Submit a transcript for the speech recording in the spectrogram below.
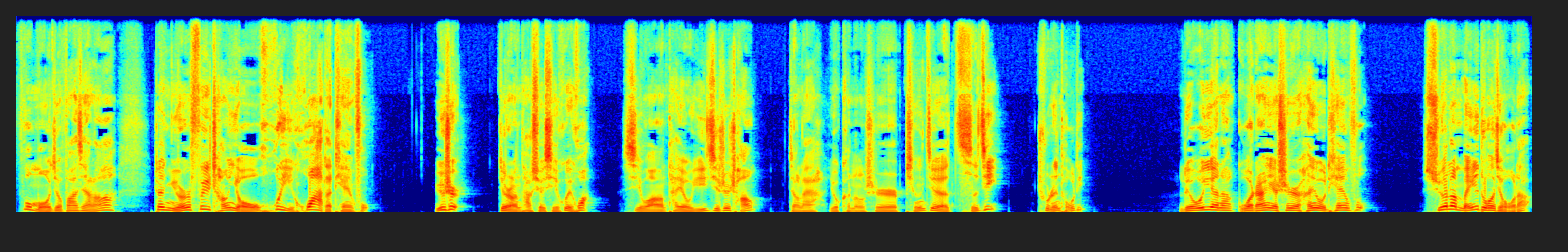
父母就发现了啊，这女儿非常有绘画的天赋，于是就让她学习绘画，希望她有一技之长，将来啊，有可能是凭借此技出人头地。柳叶呢，果然也是很有天赋，学了没多久的。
